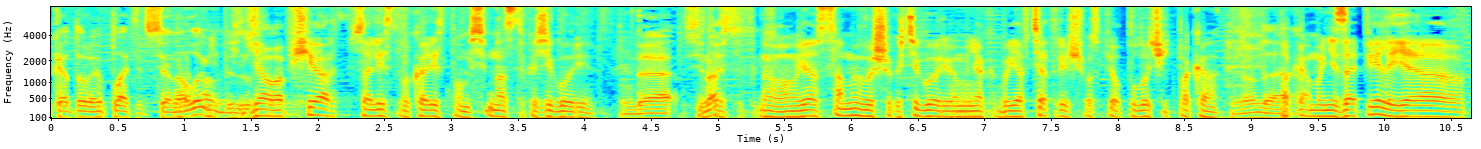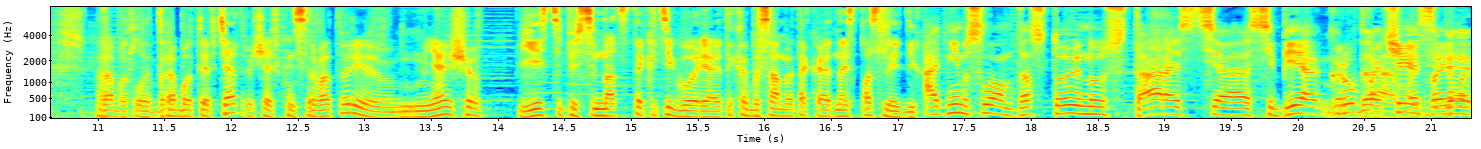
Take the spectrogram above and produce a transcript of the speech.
которое платит все налоги, Я безусловно. вообще ар- солист-вокалист, по-моему, 17 категории. Да, То 17 есть, ну, я самой высшей категории. У меня как бы я в театре еще успел получить, пока, Ну да. пока мы не запели. Я работал, работая в театре, учась в консерватории. У меня еще есть теперь 17 категория. Это как бы самая такая одна из последних. Одним словом, достойную старость э, себе группа Да, «Чей мы вдвоем» себя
